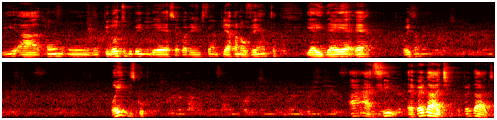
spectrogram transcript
ali, a, com um, piloto do BNDES, agora a gente vai ampliar para 90, e a ideia é... Oi, não? Oi, desculpa. Ah, sim, é verdade, é verdade.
